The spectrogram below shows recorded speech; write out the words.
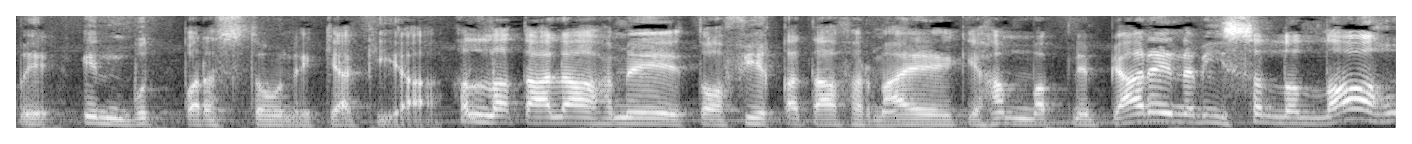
पे इन बुत परस्तों ने क्या किया? अल्लाह ताला हमें तौफीक अता फरमाए कि हम अपने प्यारे नबी सल्लल्लाहु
